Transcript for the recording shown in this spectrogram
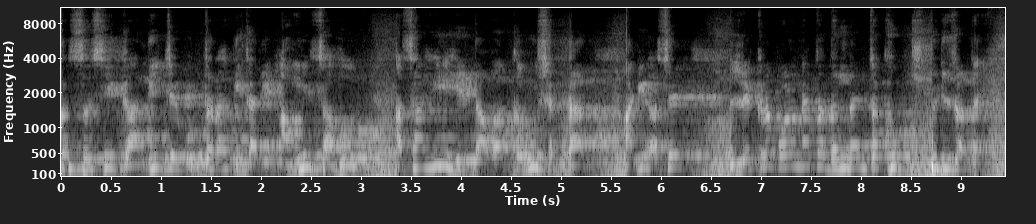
तसशी गांधीचे उत्तराधिकारी आम्हीच आहोत असाही हे दावा करू शकतात. आणि असे लेकरं पळवण्याचा धंदा यांचा खूप पिढी जात आहे.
